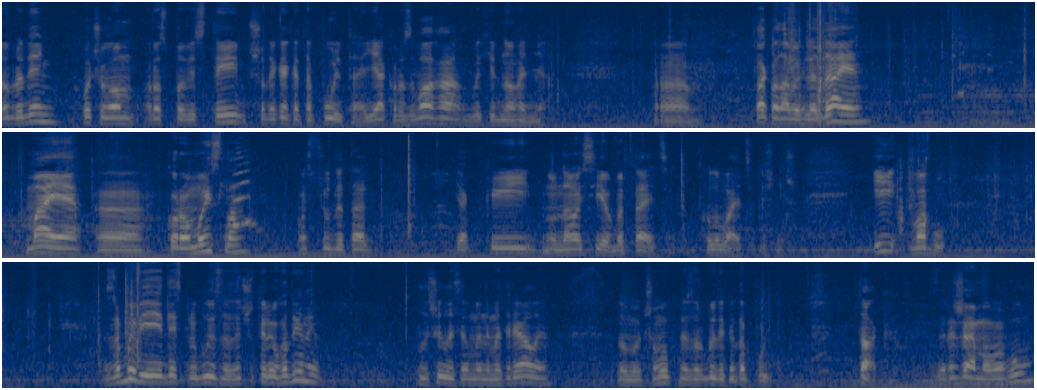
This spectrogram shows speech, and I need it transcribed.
Добрий день. Хочу вам розповісти, що таке катапульта, як розвага вихідного дня. Е, Так вона виглядає. Має е, коромисла, ось цю деталь, який ну, на осі обертається, коливається точніше. І вагу. Зробив я її десь приблизно за 4 години. Лишилися в мене матеріали. Думаю, чому б не зробити катапульт. Так, заряджаємо вагу.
